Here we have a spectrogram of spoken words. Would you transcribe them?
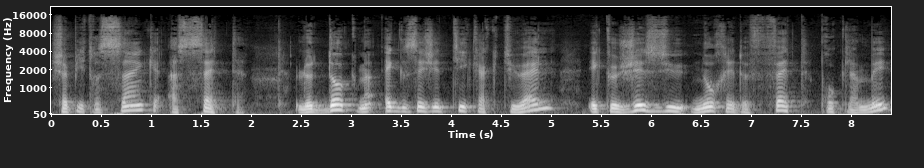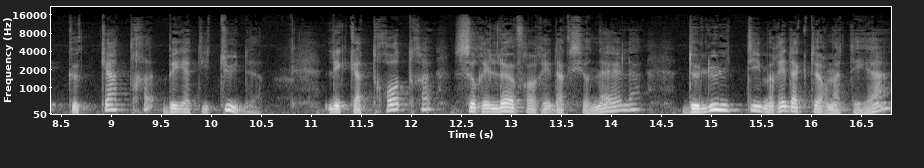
chapitre 5 à 7. Le dogme exégétique actuel est que Jésus n'aurait de fait proclamé que quatre béatitudes. Les quatre autres seraient l'œuvre rédactionnelle de l'ultime rédacteur mathéen,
